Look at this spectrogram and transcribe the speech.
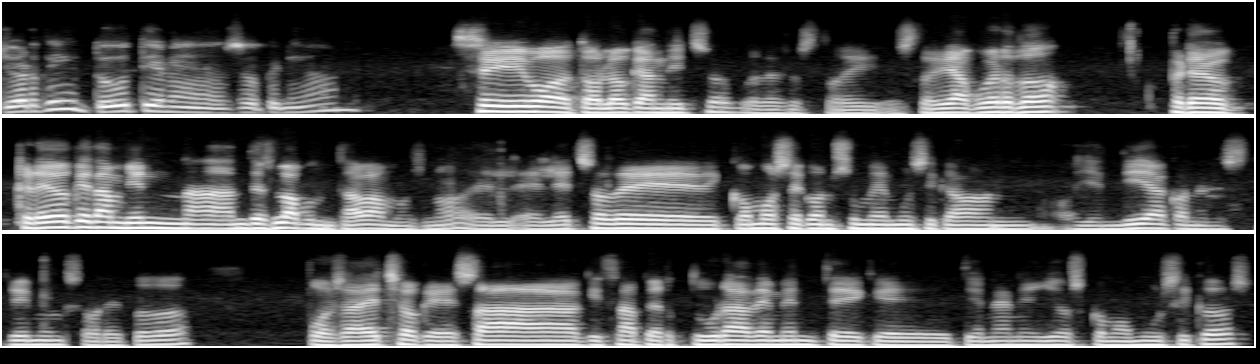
Jordi, ¿tú tienes opinión? Sí, bueno, todo lo que han dicho, pues eso estoy, estoy de acuerdo, pero creo que también antes lo apuntábamos, ¿no? El, el hecho de cómo se consume música hoy en día, con el streaming sobre todo, pues ha hecho que esa quizá apertura de mente que tienen ellos como músicos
